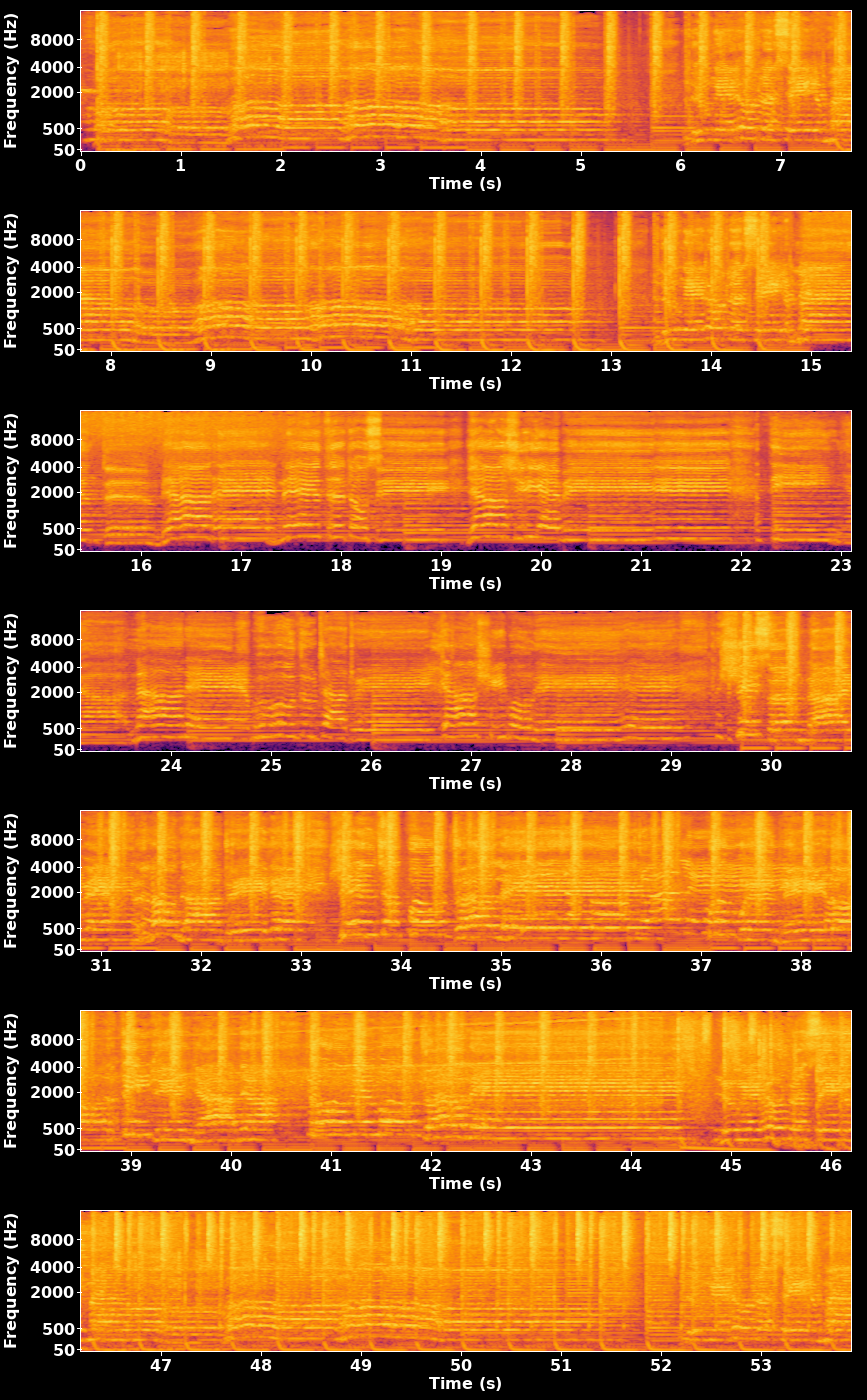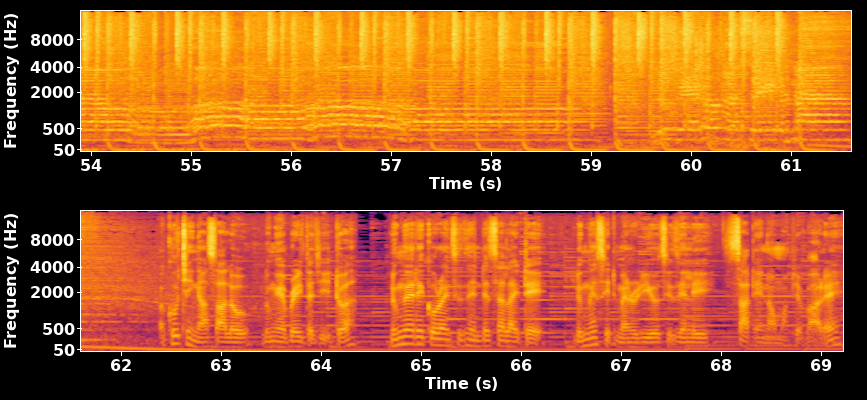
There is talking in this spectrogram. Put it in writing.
လူငယ်တို့အတွက်စိတ်အမှန်လူငယ်တို့အတွက်စိတ်အမှန်တများတဲ့နေတဲ့တော့စီရောက်ရှိရဲ့ပြီအတိညာနာနဲ့ဘုသူတာတွေရရှိဖို့လေ ရှိစနိုင်မယ်နှလုံးသားတွေနဲ့ရင်ချဖို့တွေ့လေဘုကွယ်နေတော့အသိပညာများတို့မြင်မှုတွေ့လေလူငယ်တို့အတွက်စိတ်မှန်လူငယ် အခုချိန်ကစလို့လူငယ်ပရိသတ်ကြီးအတွက်လူငယ်တွေကိုယ်တိုင်စီစဉ်တင်ဆက်လိုက်တဲ့လူငယ်စီတမန်ရေဒီယိုစီစဉ်လေးစတင်တော့မှာဖြစ်ပါတယ်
